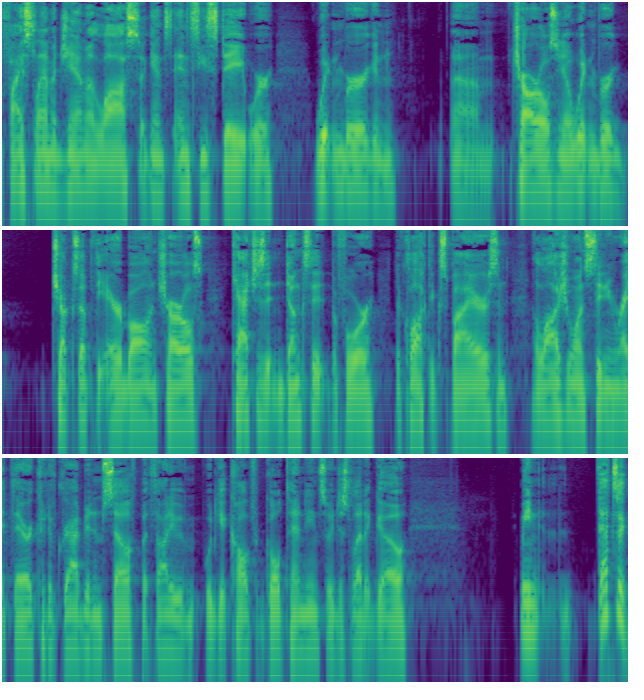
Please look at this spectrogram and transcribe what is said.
Phi Slamma Jamma loss against NC State, where Whittenburg and um, Charles, you know, Whittenburg chucks up the air ball and Charles catches it and dunks it before the clock expires. And Olajuwon sitting right there could have grabbed it himself, but thought he would, would get called for goaltending, so he just let it go. I mean, that's a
